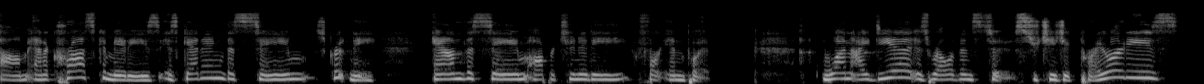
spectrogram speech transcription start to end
um, and across committees is getting the same scrutiny and the same opportunity for input. One idea is relevance to strategic priorities,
